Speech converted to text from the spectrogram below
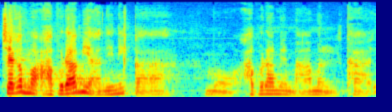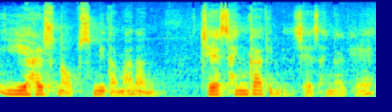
제가 뭐 아브라함이 아니니까 뭐 아브라함의 마음을 다 이해할 수는 없습니다만은 제 생각입니다. 제 생각에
